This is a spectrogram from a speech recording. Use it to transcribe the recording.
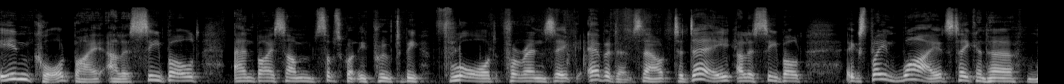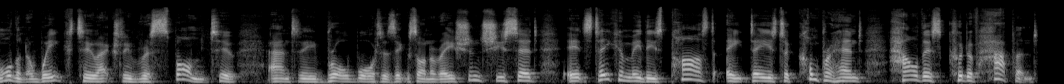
in court by Alice Sebold and by some subsequently proved to be flawed forensic evidence. Now, today, Alice Sebold explained why it's taken her more than a week to actually respond to Anthony Broadwater's exoneration. She said, It's taken me these past eight days to comprehend how this could have happened.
